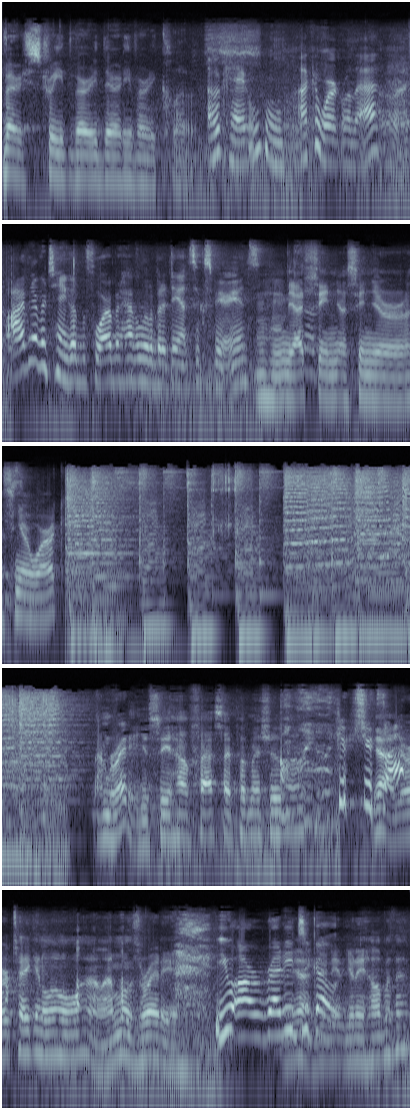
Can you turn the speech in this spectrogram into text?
very street, very dirty, very close. Okay, ooh, I can work with that. I've never tangoed before, but I have a little bit of dance experience. Mhm, Yeah, I've seen, I've seen your, I've seen your work. I'm ready. You see how fast I put my shoes on? Your shoes yeah, off? you're taking a little while. I'm almost ready. You are ready Yeah, to go. You need, you need help with that?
